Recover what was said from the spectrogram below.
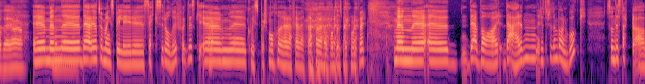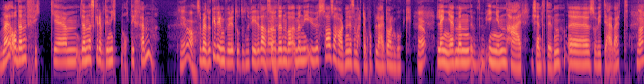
av det, ja, ja. Eh, men Men, eh, det er, ja, Tom Hanks spiller eh, seks roller, faktisk. Eh, Quiz-spørsmål, det er derfor jeg vet det. Jeg har fått det spørsmålet før. Men eh, det var Det er en, rett og slett en barnebok som det starta med, og den fikk eh, Den er skrevet i 1985. Ja. Så ble det jo ikke film før i 2004, da. Så den var, men i USA så har den liksom vært en populær barnebok ja. lenge. Men ingen her kjente til den, eh, så vidt jeg veit. Nei,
